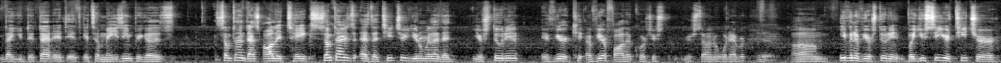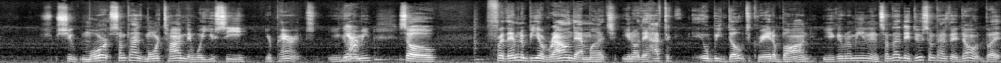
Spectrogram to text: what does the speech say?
that you did that it, it it's amazing because sometimes that's all it takes sometimes as a teacher you don't realize that your student if you're a kid, if you're a father of course your your son or whatever Yeah. um, even if you're a student, but you see your teacher shoot more, sometimes more time than what you see your parents. You get what I mean? So for them to be around that much, you know, they have to. It would be dope to create a bond. You get what I mean? And sometimes they do, sometimes they don't. But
